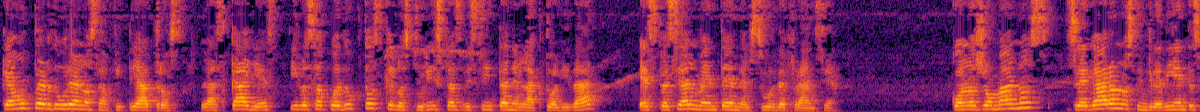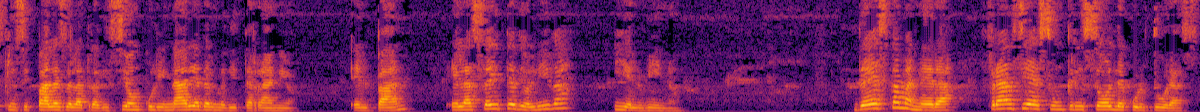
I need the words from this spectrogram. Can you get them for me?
que aún perdura en los anfiteatros, las calles y los acueductos que los turistas visitan en la actualidad especialmente en el sur de Francia. Con los romanos llegaron los ingredientes principales de la tradición culinaria del Mediterráneo, el pan, el aceite de oliva y el vino. De esta manera, Francia es un crisol de culturas,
